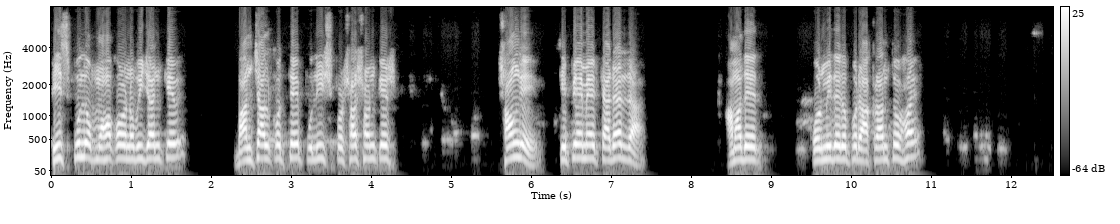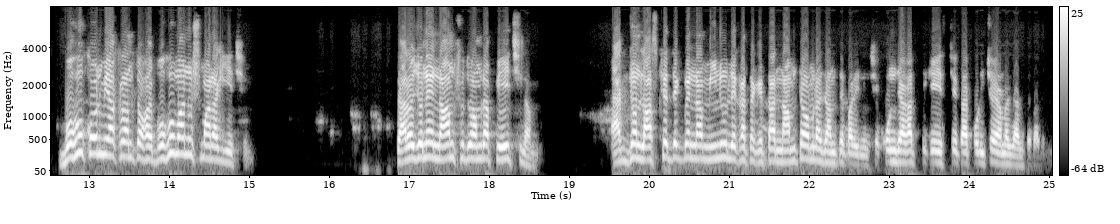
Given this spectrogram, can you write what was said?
পিসফুল মহাকরণ অভিযানকে বানচাল করতে পুলিশ প্রশাসনকে সঙ্গে সিপিএম এর ক্যাডাররা আমাদের কর্মীদের উপর আক্রান্ত হয়। বহু কর্মী আক্রান্ত হয়, বহু মানুষ মারা গিয়েছে। তেরো জনের নাম শুধু আমরা পেয়েছিলাম। একজন লাস্টে দেখবেন না, মিনু লেখা থাকে, তার নামটাও আমরা জানতে পারিনি, সে কোন জায়গার থেকে এসছে, তার পরিচয় আমরা জানতে পারিনি।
